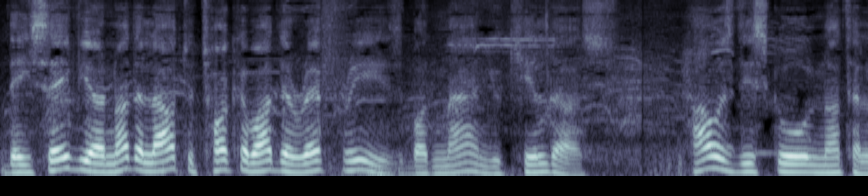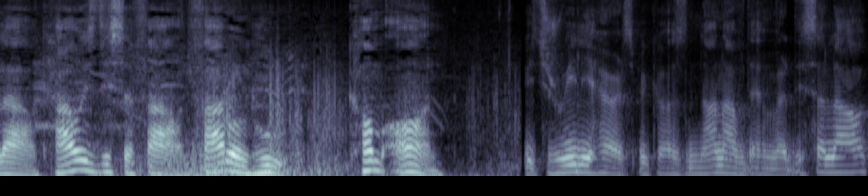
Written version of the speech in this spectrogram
They say we are not allowed to talk about the referees, but man, you killed us. How is this goal not allowed? How is this a foul? Foul on who? Come on. It really hurts because none of them were disallowed.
